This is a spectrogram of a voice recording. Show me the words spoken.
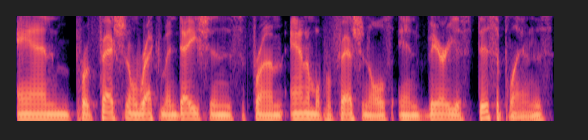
and professional recommendations from animal professionals in various disciplines.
